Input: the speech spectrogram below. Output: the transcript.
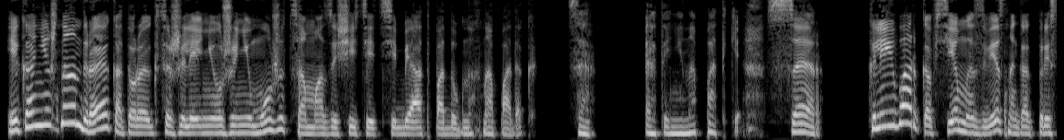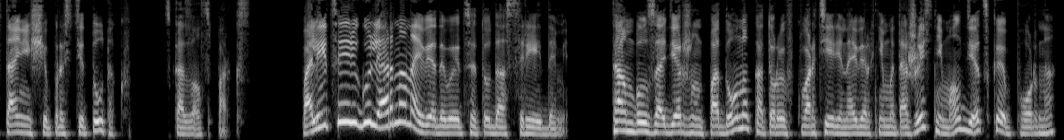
И, конечно, Андрея, которая, к сожалению, уже не может сама защитить себя от подобных нападок. Сэр, это не нападки. Сэр, клейварка всем известна как пристанище проституток, сказал Спаркс. Полиция регулярно наведывается туда с рейдами. Там был задержан подонок, который в квартире на верхнем этаже снимал детское порно.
